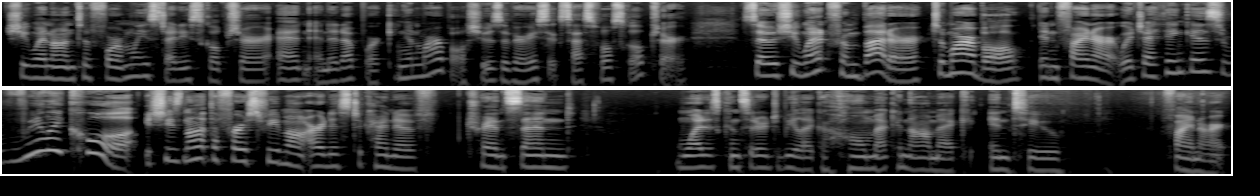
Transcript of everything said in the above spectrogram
she went on to formally study sculpture and ended up working in marble. She was a very successful sculptor. So she went from butter to marble in fine art, which I think is really cool. She's not the first female artist to kind of transcend what is considered to be like a home economic into fine art.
